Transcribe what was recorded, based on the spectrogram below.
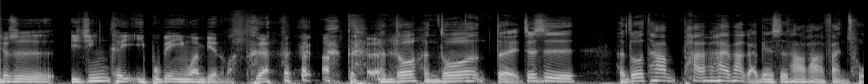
就是已经可以以不变应万变了嘛？对 对，很多很多，对，就是很多他怕害怕改变，是他怕犯错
